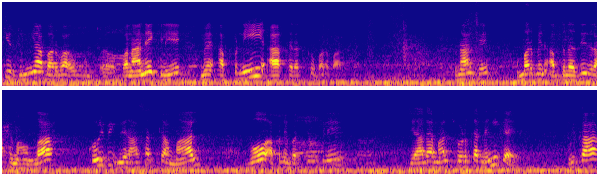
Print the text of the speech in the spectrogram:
کی دنیا برباد، بنانے کے لیے میں اپنی آخرت کو برباد کروں۔ چنانچہ عمر بن عبدالعزیز رحمہ اللہ، کوئی بھی وراثت کا مال وہ اپنے بچوں کے لیے زیادہ مال چھوڑ کر نہیں گئے۔ ان کا،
